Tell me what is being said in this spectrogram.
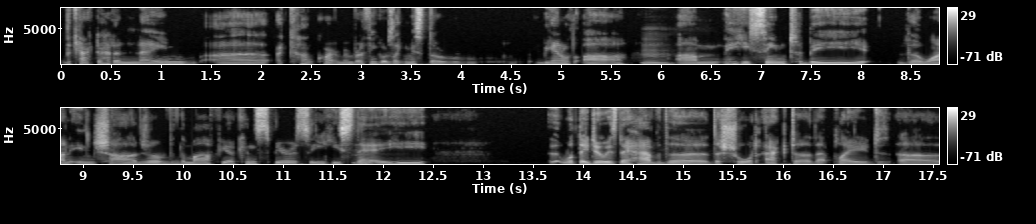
the character had a name. Uh, I can't quite remember. I think it was like Mr. Began with R. Mm. Um, he seemed to be the one in charge of the mafia conspiracy. He sta- he. What they do is they have the the short actor that played uh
